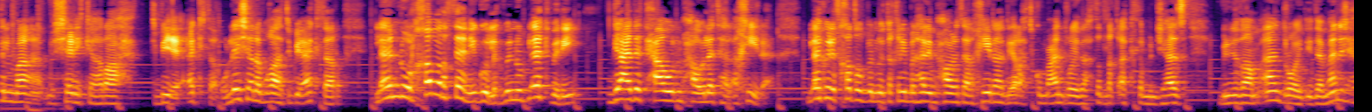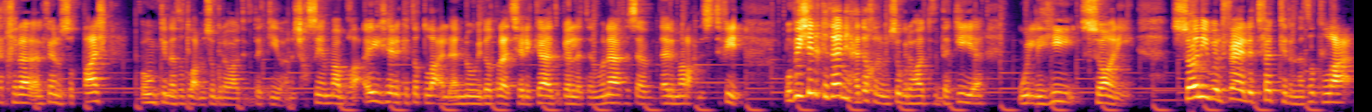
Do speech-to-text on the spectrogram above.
كل ما الشركة راح تبيع أكثر. وليش أنا أبغاها تبيع أكثر؟ لأنه الخبر الثاني يقول لك بأنه بلاك بيري قاعدة تحاول محاولتها الأخيرة. بلاك بيري تخطط بأنه تقريبا هذه محاولتها الأخيرة اللي راح تكون مع اندرويد راح تطلق أكثر من جهاز بنظام اندرويد إذا ما نجحت خلال 2016 فممكن تطلع من سوق الهواتف الذكية. وأنا شخصيا ما أبغى أي شركة تطلع لأنه إذا طلعت شركات قلت المنافسة بالتالي ما راح نستفيد. وفي شركة ثانية حتخرج من سوق الهواتف الذكية واللي هي سوني. سوني بالفعل تفكر إنها تطلع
